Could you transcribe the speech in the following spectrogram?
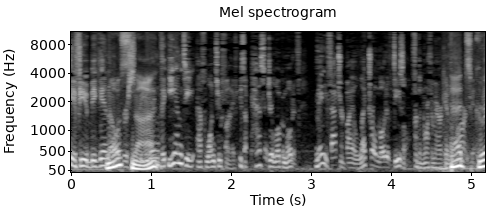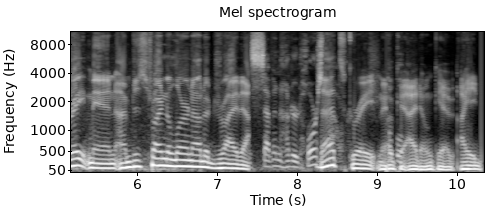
If you begin No, it's not. the EMD F125 is a passenger locomotive manufactured by Electromotive Diesel for the North American That's market. great, man. I'm just trying to learn how to drive that. 700 horsepower. That's great, man. Okay, I don't care. I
